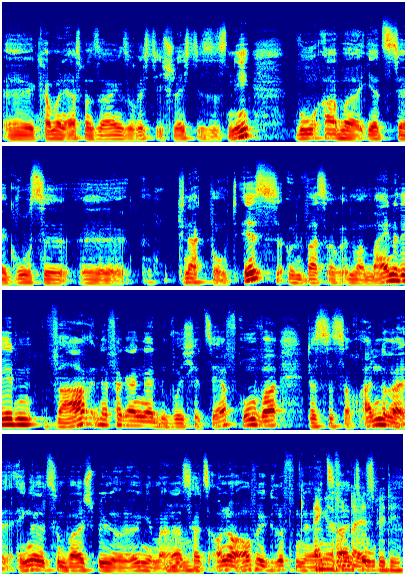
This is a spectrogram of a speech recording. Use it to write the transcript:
äh, kann man erstmal sagen, so richtig schlecht ist es nie. Wo aber jetzt der große äh, Knackpunkt ist und was auch immer mein Reden war in der Vergangenheit und wo ich jetzt sehr froh war, dass es auch andere, Engel zum Beispiel oder irgendjemand anderes hat es auch noch aufgegriffen in Mhm. Engel der von der Zeitung. SPD.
